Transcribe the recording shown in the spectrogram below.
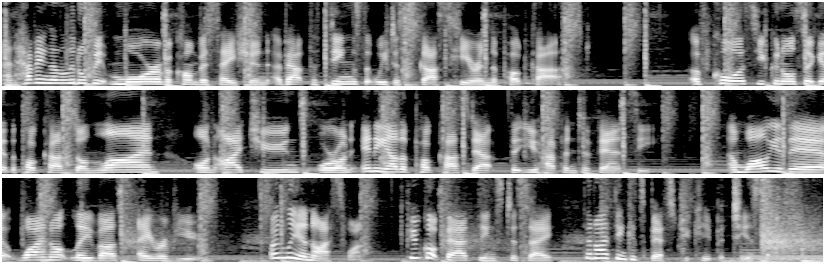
and having a little bit more of a conversation about the things that we discuss here in the podcast. Of course, you can also get the podcast online, on iTunes, or on any other podcast app that you happen to fancy. And while you're there, why not leave us a review? Only a nice one. If you've got bad things to say, then I think it's best you keep it to yourself.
